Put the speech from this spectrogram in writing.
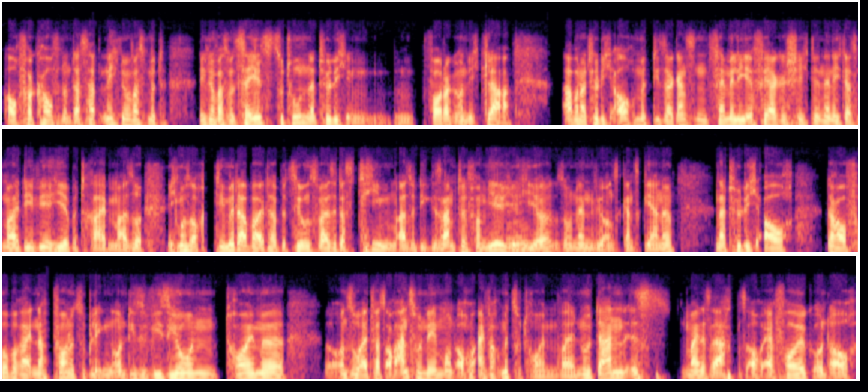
auch verkaufen. Und das hat nicht nur was mit, nicht nur was mit Sales zu tun, natürlich im, im vordergründig klar. Aber natürlich auch mit dieser ganzen Family Affair Geschichte, nenne ich das mal, die wir hier betreiben. Also ich muss auch die Mitarbeiter beziehungsweise das Team, also die gesamte Familie Mhm. hier, so nennen wir uns ganz gerne, natürlich auch darauf vorbereiten, nach vorne zu blicken und diese Visionen, Träume und so etwas auch anzunehmen und auch einfach mitzuträumen. Weil nur dann ist meines Erachtens auch Erfolg und auch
